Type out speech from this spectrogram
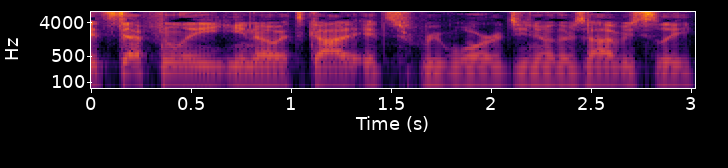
it's definitely you know it's got its rewards. You know, there's obviously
